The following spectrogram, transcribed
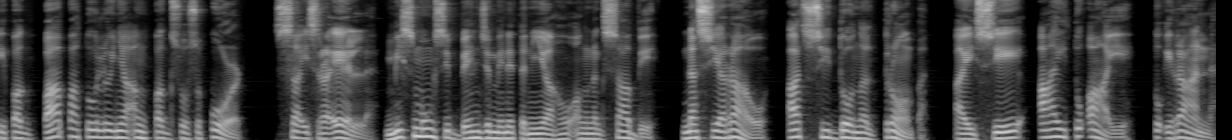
ipagpapatuloy niya ang pagsusuport sa Israel. Mismong si Benjamin Netanyahu ang nagsabi na siya raw at si Donald Trump ay si eye to eye to Iran.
